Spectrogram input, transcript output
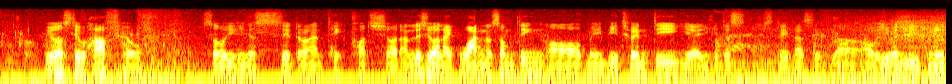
control. You're still half health. So you can just sit around and take pot shot. Unless you are like 1 or something, or maybe 20, yeah, you can just stay passive lah, or even leave mid.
